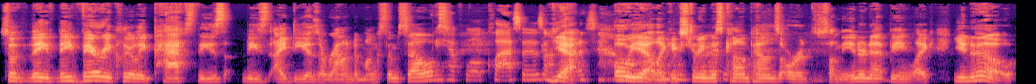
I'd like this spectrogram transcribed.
So they they very clearly pass these these ideas around amongst themselves. They have little classes on Yeah. Oh yeah, like oh my extremist God. compounds or just on the internet being like, you know,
